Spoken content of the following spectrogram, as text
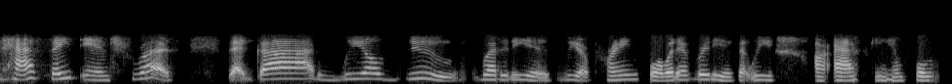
Have faith and trust that God will do what it is we are praying for, whatever it is that we are asking Him for.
